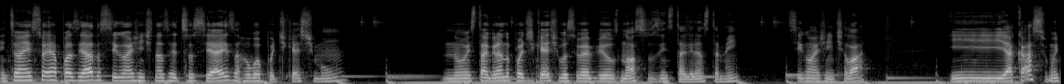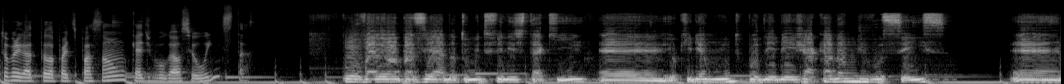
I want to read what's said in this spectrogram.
Então é isso aí, rapaziada. Sigam a gente nas redes sociais, arroba podcastmoon. No Instagram do podcast você vai ver os nossos Instagrams também. Sigam a gente lá. E Acácio, muito obrigado pela participação. Quer divulgar o seu Insta? Pô, valeu, rapaziada. Tô muito feliz de estar aqui. É, eu queria muito poder beijar cada um de vocês. É,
